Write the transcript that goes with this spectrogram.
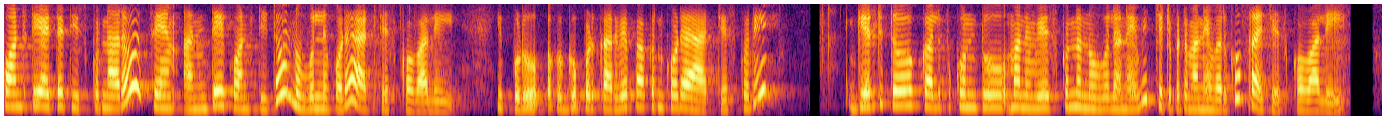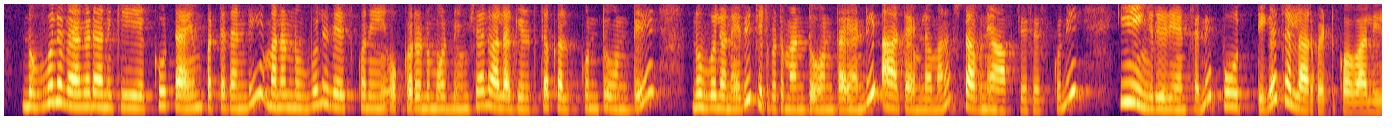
క్వాంటిటీ అయితే తీసుకున్నారో సేమ్ అంతే క్వాంటిటీతో నువ్వుల్ని కూడా యాడ్ చేసుకోవాలి. ఇప్పుడు ఒక గుప్పుడు కరివేపాకును కూడా యాడ్ చేసుకొని గెరిటితో కలుపుకుంటూ మనం వేసుకున్న నువ్వులు అనేవి చిటపటమనే వరకు ఫ్రై చేసుకోవాలి. నువ్వులు వేగడానికి ఎక్కువ టైం పట్టదండి. మనం నువ్వులు వేసుకొని ఒక రెండు మూడు నిమిషాలు అలా గెరటితో కలుపుకుంటూ ఉంటే నువ్వులు అనేది చిటపటమంటూ ఉంటాయండి. ఆ టైంలో మనం స్టవ్ని ఆఫ్ చేసేసుకుని ఈ ఇంగ్రీడియంట్స్ అన్ని పూర్తిగా చల్లారబెట్టుకోవాలి.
